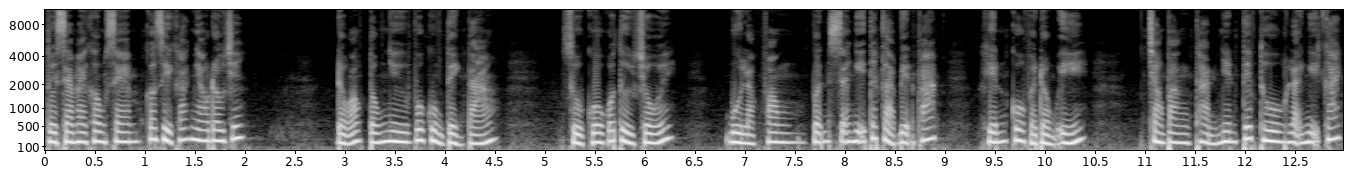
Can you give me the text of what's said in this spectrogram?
Tôi xem hay không xem có gì khác nhau đâu chứ. Đầu óc Tống Như vô cùng tỉnh táo. Dù cô có từ chối, Bùi Lạc Phong vẫn sẽ nghĩ tất cả biện pháp Khiến cô phải đồng ý. Chàng bằng thản nhiên tiếp thu lại nghĩ cách.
